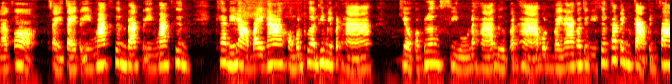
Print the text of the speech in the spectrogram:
แล้วก็ใส่ใจตัวเองมากขึ้นรักตัวเองมากขึ้น แค่นี้แหละใบหน้าของเพื่อนๆที่มีปัญหาเกี่ยวกับเรื่องสิวนะคะ หรือปัญหาบนใบหน้าก็จะดีขึ้นถ้าเป็นกากเป็นฝ้า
